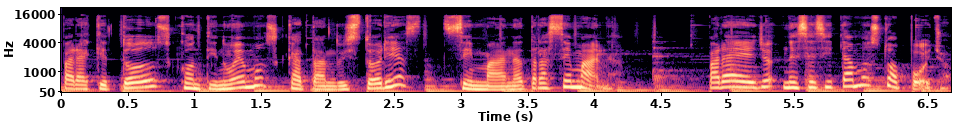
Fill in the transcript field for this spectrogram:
para que todos continuemos catando historias semana tras semana. Para ello necesitamos tu apoyo.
